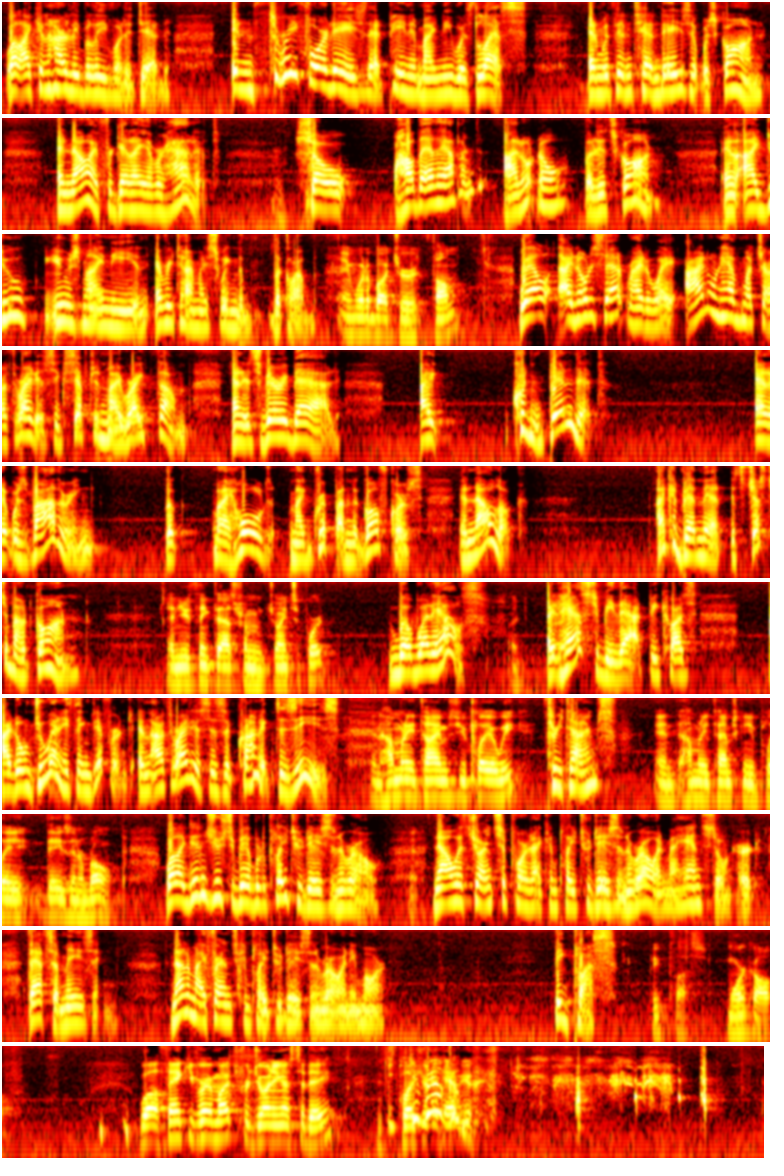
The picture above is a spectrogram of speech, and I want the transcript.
Well, I can hardly believe what it did. In three, four days, that pain in my knee was less. And within 10 days, it was gone. And now I forget I ever had it. So, how that happened, I don't know, but it's gone. And I do use my knee and every time I swing the, the club. And what about your thumb? Well, I noticed that right away. I don't have much arthritis except in my right thumb, and it's very bad. I couldn't bend it, and it was bothering the, my hold, my grip on the golf course. And now look, I can bend that. It's just about gone. And you think that's from joint support? Well, what else? I- It has to be that because I don't do anything different, and arthritis is a chronic disease. And how many times do you play a week? Three times. And how many times can you play days in a row? Well, I didn't used to be able to play two days in a row. Now with joint support, I can play two days in a row and my hands don't hurt. That's amazing. None of my friends can play two days in a row anymore. Big plus. Big plus. More golf. well, thank you very much for joining us today. It's a pleasure to have you.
